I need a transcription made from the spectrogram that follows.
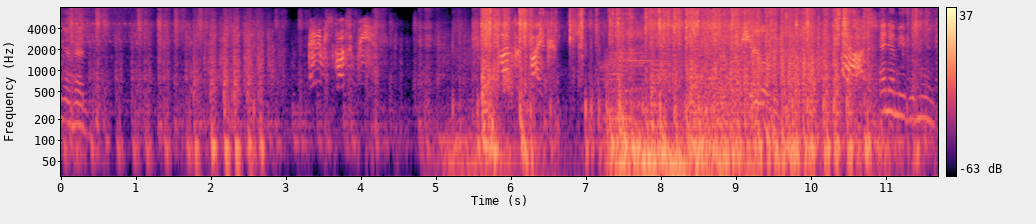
Scanning ahead. Enemy spotted B. Plant the spike. Reloading. Enemy removed.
